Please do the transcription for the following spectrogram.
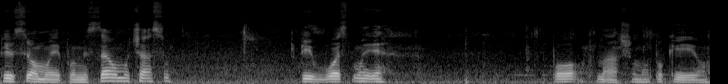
Пів сьомої по місцевому часу, пів восьмої по нашому, по Києву.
